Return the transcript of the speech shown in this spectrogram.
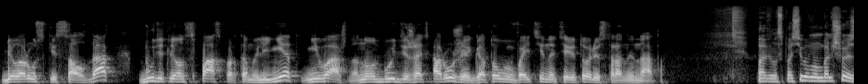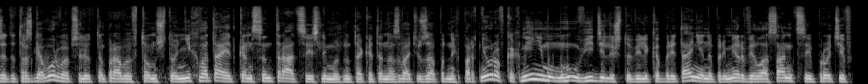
белорусский солдат. Будет ли он с паспортом или нет, неважно. Но он будет держать оружие, готовым войти на территорию страны НАТО. Павел, спасибо вам большое за этот разговор. Вы абсолютно правы в том, что не хватает концентрации, если можно так это назвать, у западных партнеров. Как минимум, мы увидели, что Великобритания, например, ввела санкции против,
